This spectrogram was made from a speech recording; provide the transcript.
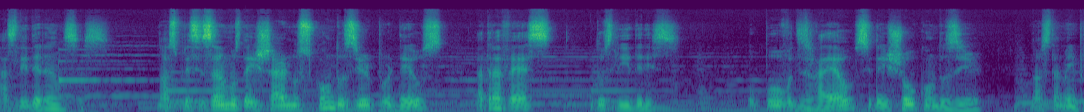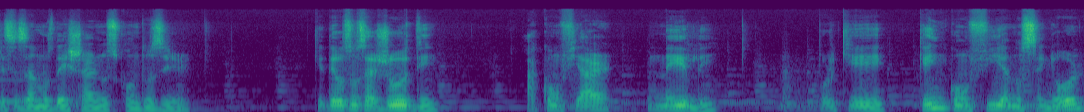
as lideranças. Nós precisamos deixar-nos conduzir por Deus através dos líderes. O povo de Israel se deixou conduzir, nós também precisamos deixar-nos conduzir. Que Deus nos ajude a confiar nele, porque quem confia no Senhor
